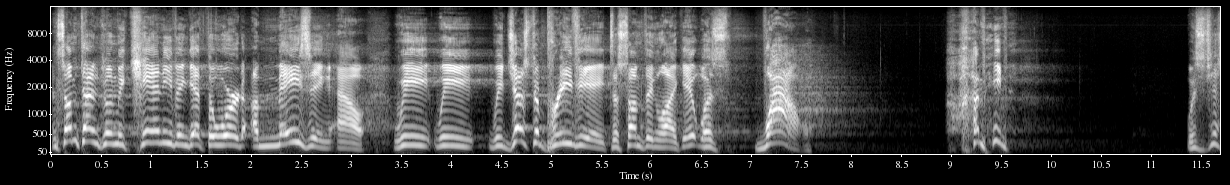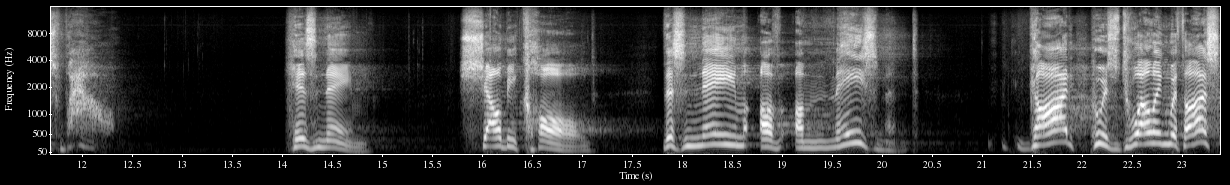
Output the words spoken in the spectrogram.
And sometimes when we can't even get the word amazing out, we, we, we just abbreviate to something like, it was wow. I mean, it was just wow. His name shall be called this name of amazement. God who is dwelling with us,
